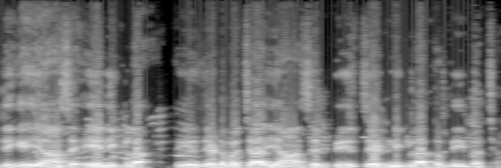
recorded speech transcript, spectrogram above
देखिए, यहाँ से a निकला तो ये z बचा, यहाँ से b, z निकला तो b बचा।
